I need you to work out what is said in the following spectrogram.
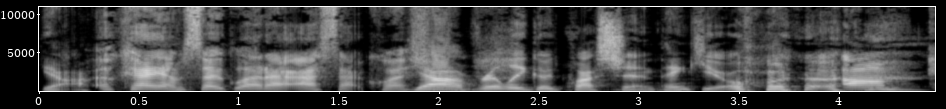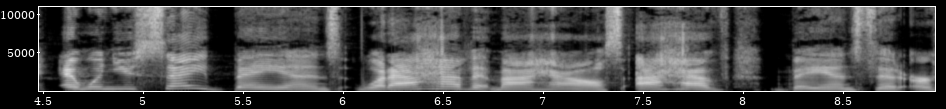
Yeah. okay. I'm so glad I asked that question. Yeah. Really good question. Thank you. um, and when you say bands, what I have at my house, I have bands that are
